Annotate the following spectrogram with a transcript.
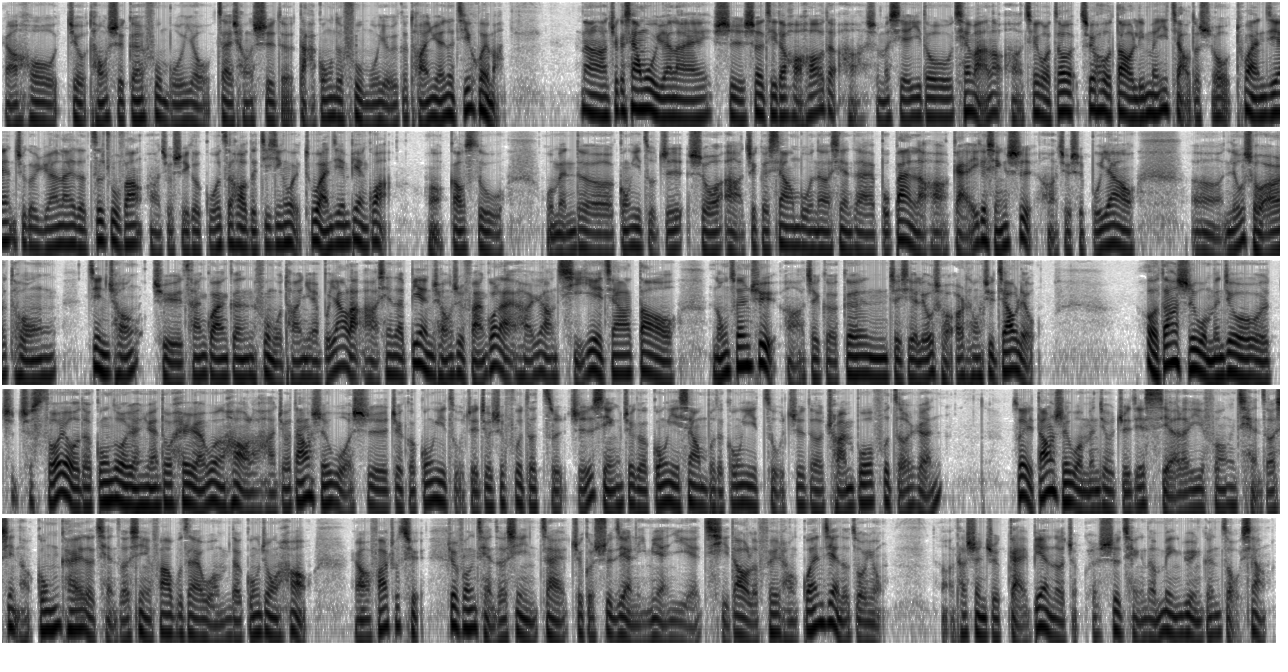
然后就同时跟父母有在城市的打工的父母有一个团圆的机会嘛。那这个项目原来是设计的好好的哈，什么协议都签完了哈，结果到最后到临门一脚的时候，突然间这个原来的资助方啊，就是一个国字号的基金会，突然间变卦哦，告诉。我们的公益组织说啊，这个项目呢现在不办了哈，改一个形式啊，就是不要呃留守儿童进城去参观跟父母团圆，不要了啊，现在变成是反过来哈，让企业家到农村去啊，这个跟这些留守儿童去交流。哦，当时我们就就就所有的工作人员都黑人问号了哈。就当时我是这个公益组织，就是负责执执行这个公益项目的公益组织的传播负责人，所以当时我们就直接写了一封谴责信啊，公开的谴责信发布在我们的公众号，然后发出去。这封谴责信在这个事件里面也起到了非常关键的作用啊，它甚至改变了整个事情的命运跟走向，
